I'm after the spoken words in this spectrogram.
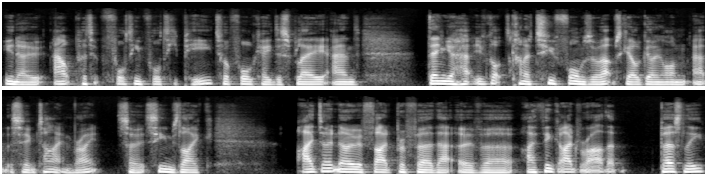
you know, output at 1440p to a 4K display, and then you have you've got kind of two forms of upscale going on at the same time, right? So it seems like I don't know if I'd prefer that over. I think I'd rather personally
